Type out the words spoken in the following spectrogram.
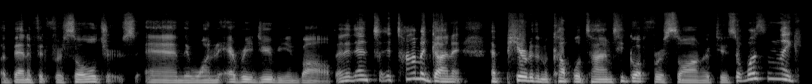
a benefit for soldiers and they wanted every doobie involved. And, and tom had gone appeared with him a couple of times. He'd go up for a song or two. So it wasn't like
